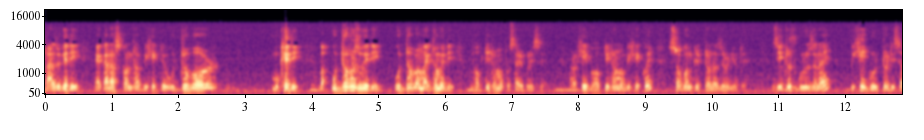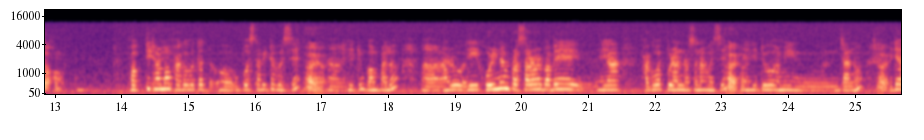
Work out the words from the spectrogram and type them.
তাৰ যোগেদি একাদশ কণ্ঠত বিশেষকৈ উদ্ধৱৰ মুখেদি বা উদ্ধৱৰ যোগেদি উদ্ধৱৰ মাধ্যমেদি ভক্তি ধৰ্ম প্ৰচাৰ কৰিছে। আৰু সেই ভক্তি ধৰ্ম বিশেষকৈ শ্ৰৱণ কীৰ্তনৰ জৰিয়তে। যিটোত গুৰুজনাই বিশেষ গুৰুত্ব দিছে অসমত। ভক্তি ধৰ্ম ভাগৱতত উপস্থাপিত হৈছে। সেইটো গম পালো। আৰু এই হৰিনাম প্ৰচাৰৰ বাবে এয়া ভাগৱত পুৰাণ ৰচনা হৈছে। সেইটো আমি জানো। এতিয়া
